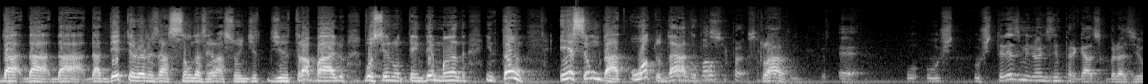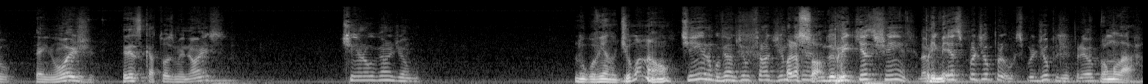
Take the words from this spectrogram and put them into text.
da, da, da, da, deteriorização das relações de, de, trabalho, você não tem demanda. Então, esse é um dado. O outro dado. Posso, pra, claro. É, os, os 13 milhões de desempregados que o Brasil tem hoje, 13, 14 milhões, tinha no governo Dilma. No governo Dilma, não. Tinha, no governo Dilma, no final de Dilma. Olha tinha. só. Em 2015 tinha. Em 2015 primeiro, explodiu, explodiu o desemprego. Vamos lá.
